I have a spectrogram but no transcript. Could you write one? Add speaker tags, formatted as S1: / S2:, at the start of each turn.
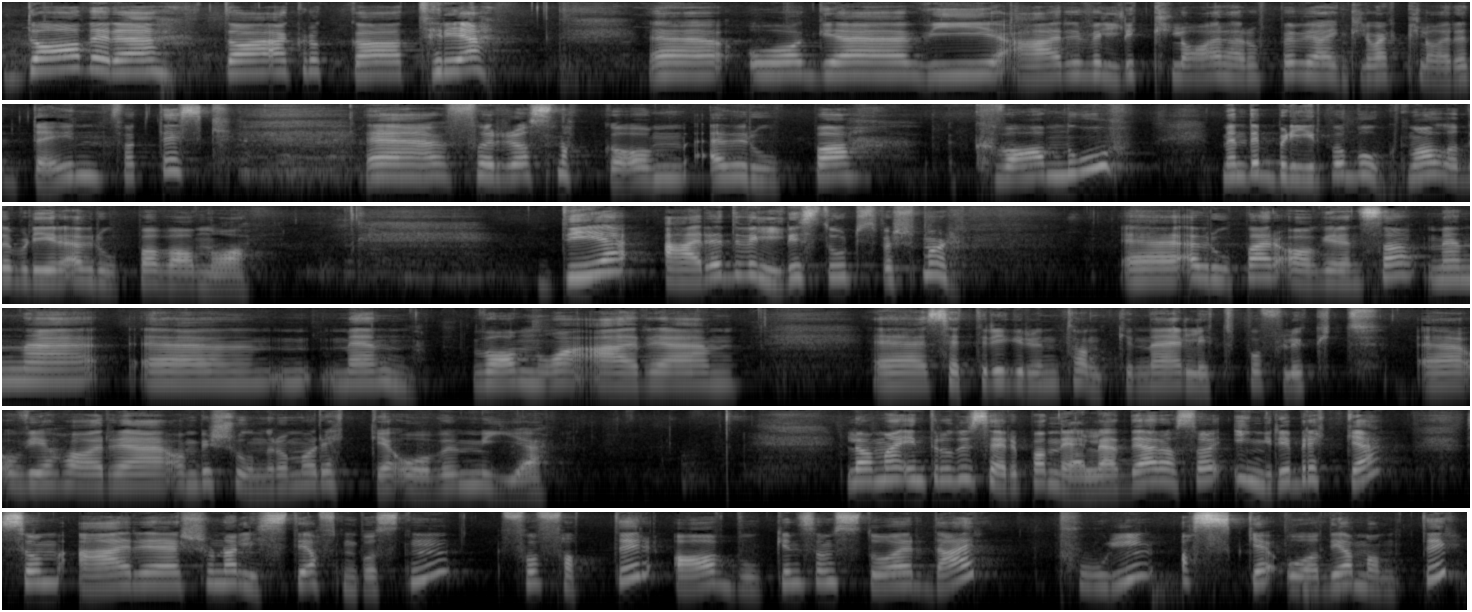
S1: Da, dere, da er klokka tre. Eh, og eh, vi er veldig klar her oppe. Vi har egentlig vært klar et døgn, faktisk. Eh, for å snakke om Europa hva nå? Men det blir på bokmål, og det blir Europa hva nå? Det er et veldig stort spørsmål. Eh, Europa er avgrensa, men, eh, men hva nå er eh, setter i grunn tankene litt på flukt. Eh, og vi har eh, ambisjoner om å rekke over mye. La meg introdusere panelet. Det er altså Ingrid Brekke, som er eh, journalist i Aftenposten. Forfatter av boken som står der. 'Polen, aske og diamanter'.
